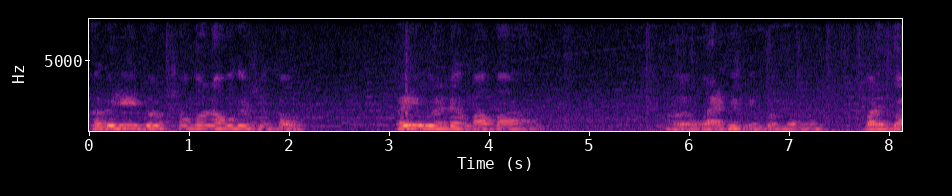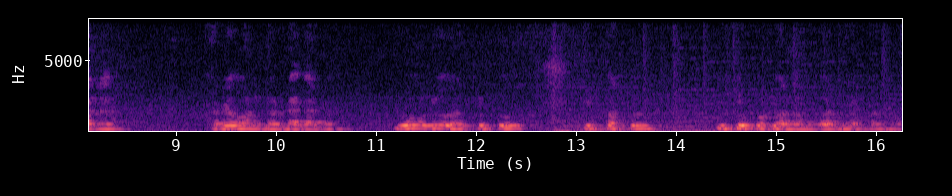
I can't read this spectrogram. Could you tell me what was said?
ಅಗದಿ ದೊಡ್ಡ ಸಮ ನಮಗೆ ಸಿಕ್ಕವು. ಕೈ ಬಂದ ಪಾಪ ಬಾಡಿಗೆ ತಿಳ್ಕೊಂಡು ಬಡ್ತಾನೆ ಅದೇ ಒಂದು ದೊಡ್ಡ ಗಾಟ ನೂರು ಹತ್ತಕ್ಕೂ ಇಪ್ಪತ್ತು ಇಷ್ಟು ಕೊಟ್ಟು ನಮ್ಗೆ ಬರ್ಬೇಕಂದ್ರೆ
